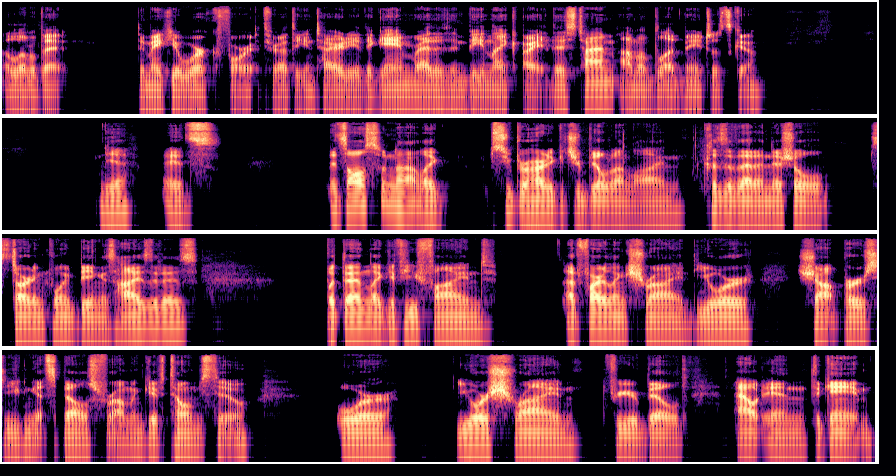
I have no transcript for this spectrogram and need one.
a little bit. They make you work for it throughout the entirety of the game rather than being like, all right, this time I'm a blood mage, let's go. Yeah, it's it's also not like super hard to get your build online because of that initial starting point being as high as it is. But then like if you find at Firelink Shrine, your shop person you can get spells from and give tomes to, or your shrine for your build out in the game.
